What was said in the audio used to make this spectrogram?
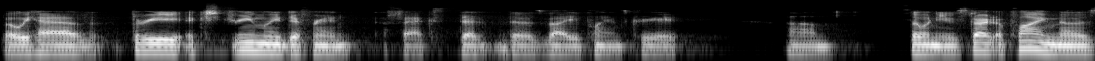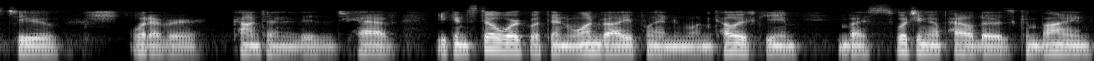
but we have three extremely different effects that those value plans create. Um, so when you start applying those to whatever content it is that you have, you can still work within one value plan and one color scheme. And by switching up how those combine,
